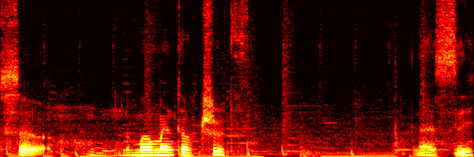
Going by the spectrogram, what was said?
So, the moment of truth. Let's see.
